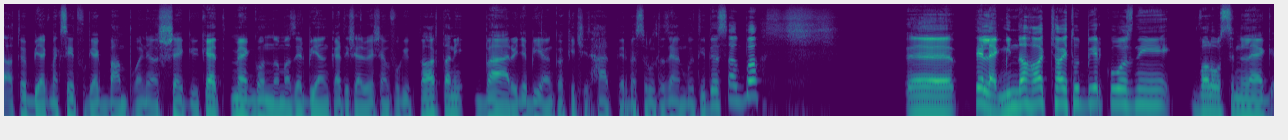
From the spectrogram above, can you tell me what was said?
a többiek meg szét fogják bumpolni a seggüket, meg gondolom azért Biancát is erősen fogjuk tartani, bár ugye Bianca kicsit háttérbe szorult az elmúlt időszakban. Tényleg mind a hat csaj tud birkózni, valószínűleg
